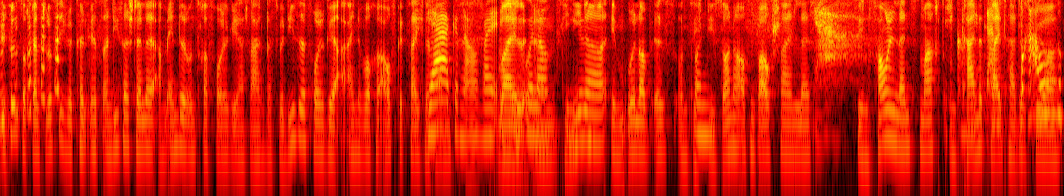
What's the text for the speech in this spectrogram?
Es ist doch ganz lustig, wir könnten jetzt an dieser Stelle am Ende unserer Folge ja sagen, dass wir diese Folge eine Woche aufgezeichnet Ja, haben. genau, weil ich weil im Urlaub ähm, die. Nina im Urlaub ist und sich Und- die Sonne auf den Bauch scheinen lässt, sich einen faulen Lenz macht und keine Zeit hatte für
